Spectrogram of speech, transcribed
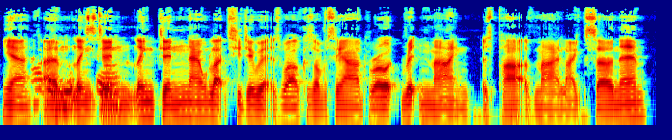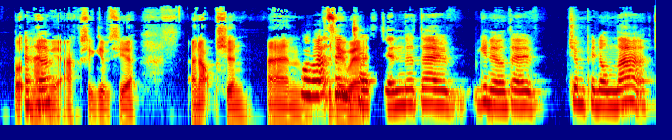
Yeah, haven't um, looked, LinkedIn. LinkedIn now lets you do it as well because obviously I'd wrote, written mine as part of my like surname, but now Uh-huh. it actually gives you an option um, Well, that's do it. interesting that they're you know they're jumping on that.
